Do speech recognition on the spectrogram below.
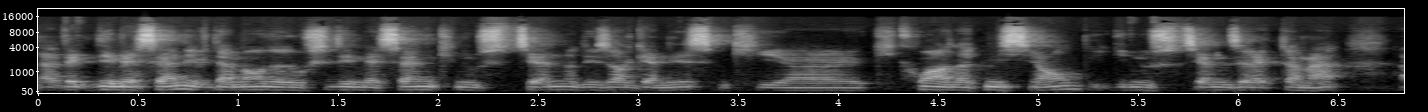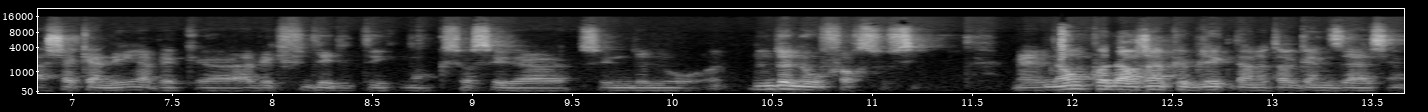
avec des mécènes, évidemment, on a aussi des mécènes qui nous soutiennent, des organismes qui, euh, qui croient en notre mission et qui nous soutiennent directement à chaque année avec, euh, avec fidélité. Donc, ça, c'est une, une de nos forces aussi. Mais non, pas d'argent public dans notre organisation.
